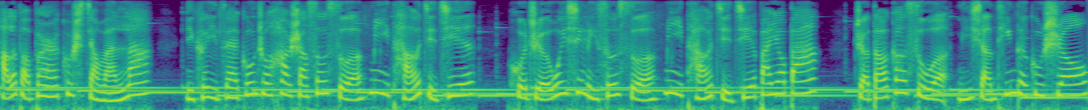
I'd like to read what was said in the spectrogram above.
好了，宝贝儿，故事讲完啦。你可以在公众号上搜索“蜜桃姐姐”，或者微信里搜索“蜜桃姐姐八幺八”。找到，告诉我你想听的故事哦。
